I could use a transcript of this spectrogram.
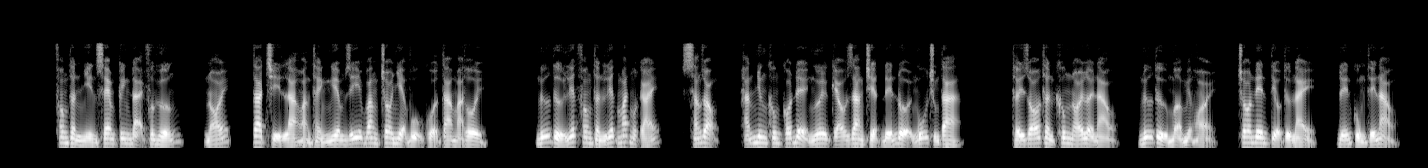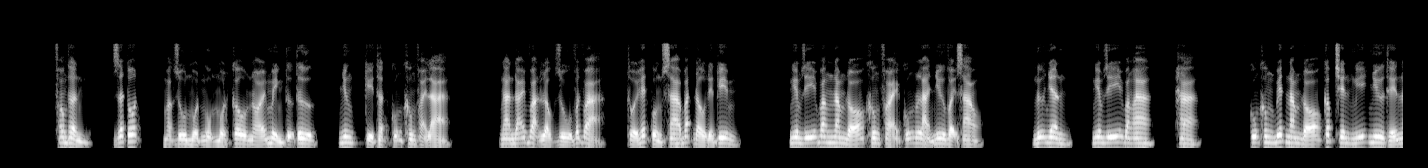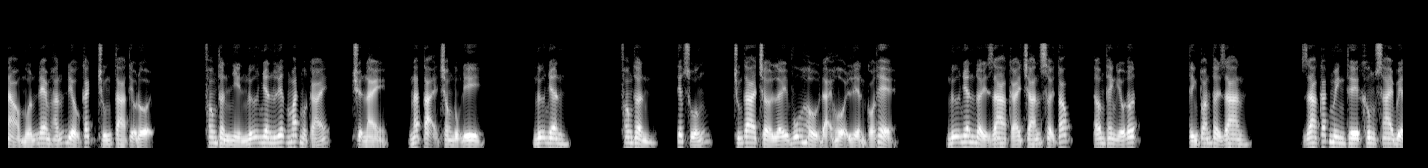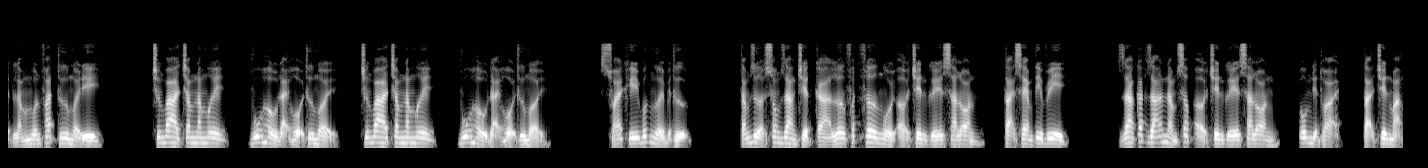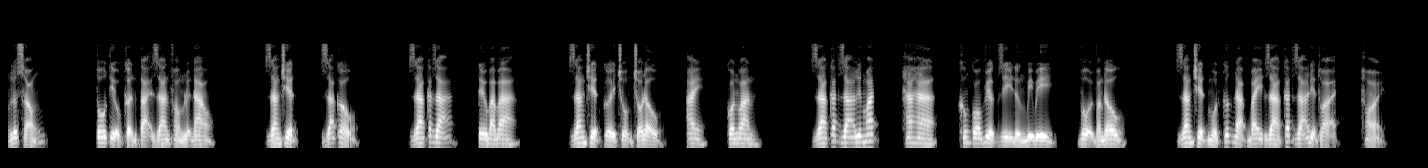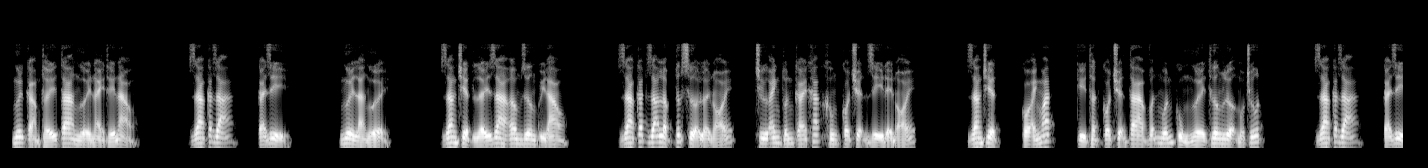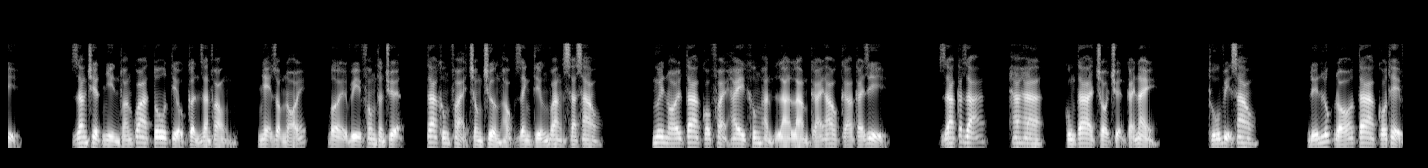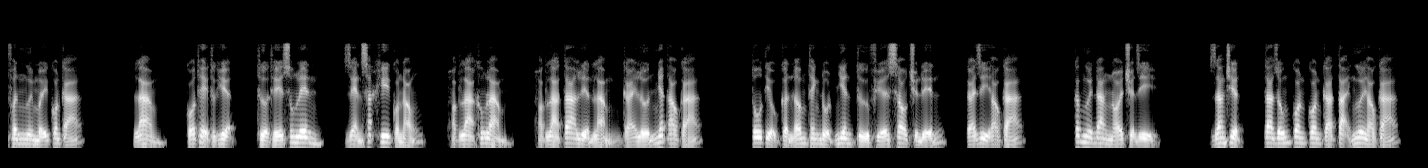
Phong thần nhìn xem kinh đại phương hướng, nói, ta chỉ là hoàn thành nghiêm dĩ băng cho nhiệm vụ của ta mà thôi. Nữ tử liếc phong thần liếc mắt một cái, sáng giọng, hắn nhưng không có để ngươi kéo giang triệt đến đội ngũ chúng ta. Thấy gió thần không nói lời nào, nữ tử mở miệng hỏi, cho nên tiểu tử này, đến cùng thế nào? Phong thần, rất tốt mặc dù một ngụm một câu nói mình tự tư, nhưng kỳ thật cũng không phải là. Ngàn đãi vạn lộc dù vất vả, thổi hết cùng xa bắt đầu đến kim. Nghiêm dĩ băng năm đó không phải cũng là như vậy sao? Nữ nhân, nghiêm dĩ băng a, ha. Cũng không biết năm đó cấp trên nghĩ như thế nào muốn đem hắn điều cách chúng ta tiểu đội. Phong thần nhìn nữ nhân liếc mắt một cái, chuyện này, nát tại trong bụng đi. Nữ nhân. Phong thần, tiếp xuống, chúng ta chờ lấy vũ hầu đại hội liền có thể. Nữ nhân đẩy ra cái chán sợi tóc, âm thanh yếu ớt. Tính toán thời gian. Gia cát minh thế không sai biệt lắm muốn phát thư mời đi. Chương ba trăm năm mươi, vũ hầu đại hội thư mời chương ba trăm năm mươi, vũ hầu đại hội thư mời. Xoáy khí bức người biệt thự. Tắm rửa xong giang triệt cà lơ phất phơ ngồi ở trên ghế salon, tại xem tv gia cắt giã nằm sấp ở trên ghế salon, ôm điện thoại, tại trên mạng lướt sóng. Tô tiểu cần tại gian phòng luyện đao. Giang triệt, giã cầu gia cắt giã, têu ba ba. Giang triệt cười trộm chó đầu. Ai, con oan gia cắt giã liếc mắt. Ha ha, không có việc gì đừng bi bi, vội vàng đâu. Giang triệt một cước đạp bay ra cắt giã điện thoại, hỏi, ngươi cảm thấy ta người này thế nào? Gia cắt giã, cái gì? Ngươi là người? Giang triệt lấy ra âm dương quỷ đao. Gia cắt giã lập tức sửa lời nói chứ anh tuấn cái khác không có chuyện gì để nói. Giang triệt, có ánh mắt, kỳ thật có chuyện ta vẫn muốn cùng người thương lượng một chút. Gia cắt giã, cái gì? Giang triệt nhìn thoáng qua tô tiểu cần gian phòng, nhẹ giọng nói, bởi vì phong thần chuyện, ta không phải trong trường học danh tiếng vang xa sao. Ngươi nói ta có phải hay không hẳn là làm cái ao cá cái gì? Gia cắt giã, ha ha, cùng ta trò chuyện cái này. Thú vị sao? Đến lúc đó ta có thể phân ngươi mấy con cá. Làm, có thể thực hiện, thừa thế xông lên, rèn sắc khi còn nóng, hoặc là không làm hoặc là ta liền làm cái lớn nhất ao cá. Tô tiểu cần âm thanh đột nhiên từ phía sau chuyển đến, cái gì ao cá? Các ngươi đang nói chuyện gì? Giang triệt, ta giống con con cá tại ngươi ao cá.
